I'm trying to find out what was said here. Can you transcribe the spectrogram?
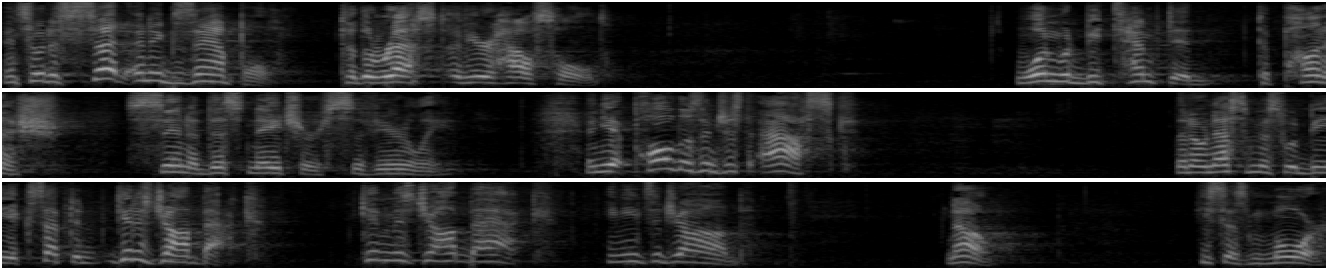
And so, to set an example to the rest of your household, one would be tempted to punish sin of this nature severely. And yet, Paul doesn't just ask that Onesimus would be accepted, get his job back. Give him his job back. He needs a job. No. He says more.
